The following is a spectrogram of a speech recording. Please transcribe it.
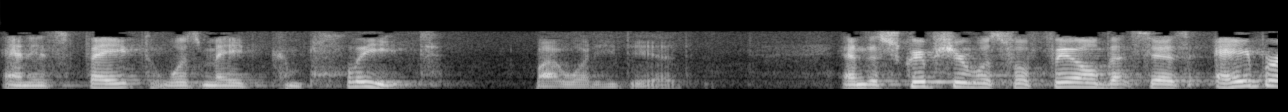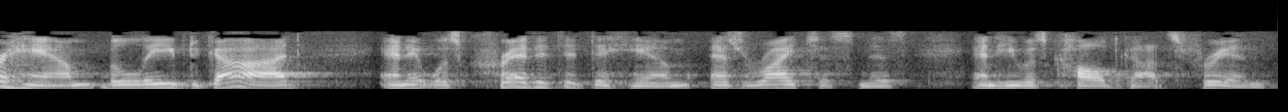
and his faith was made complete by what he did. And the scripture was fulfilled that says, Abraham believed God, and it was credited to him as righteousness, and he was called God's friend.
